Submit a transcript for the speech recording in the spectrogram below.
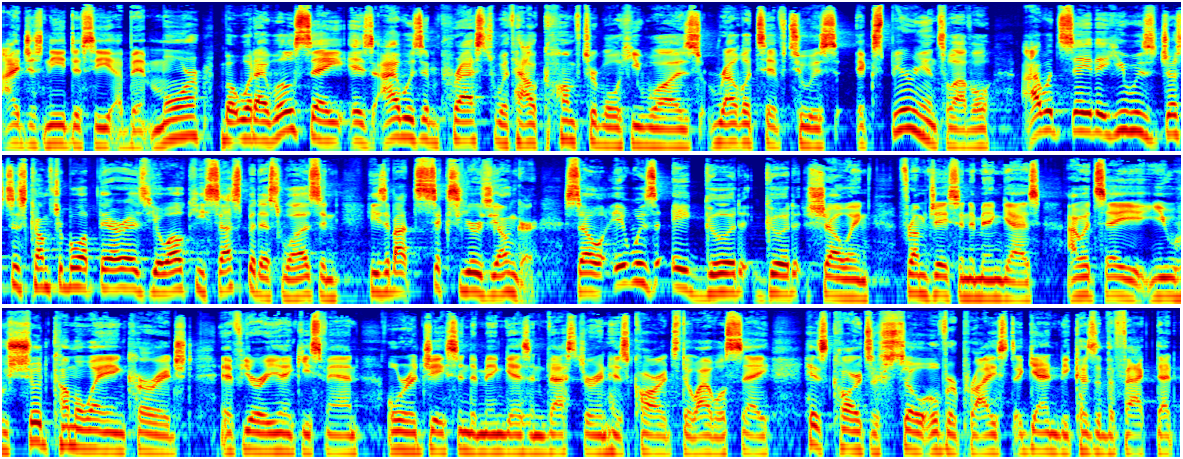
I just need to see a bit more. But what I will say is I was impressed with how comfortable he was relative to his experience level. I would say that he was just as comfortable up there as Yoelqui Cespedes was, and he's about six years younger. So it was a good, good showing from Jason Dominguez. I would say you should come away encouraged if you're a Yankees fan or a Jason Dominguez investor in his cards, though I will say his cards are so overpriced, again, because of the fact that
